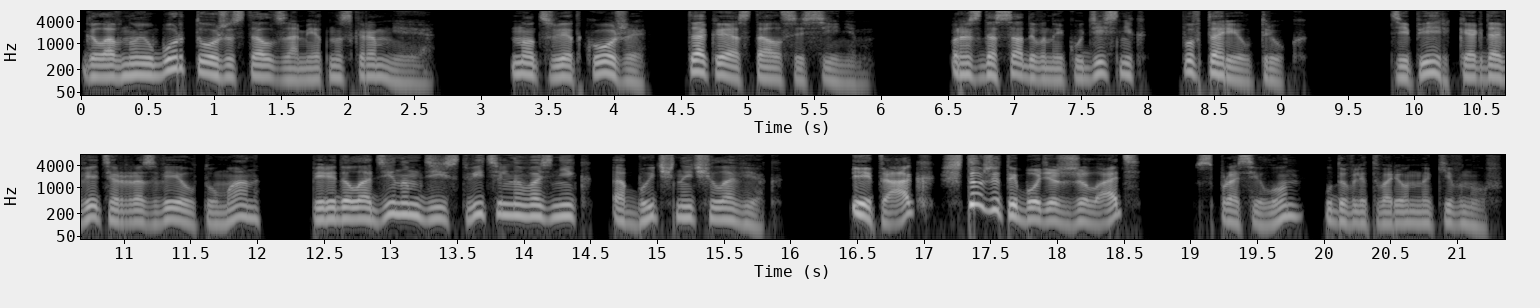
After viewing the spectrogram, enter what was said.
Головной убор тоже стал заметно скромнее. Но цвет кожи так и остался синим. Раздосадованный кудесник повторил трюк. Теперь, когда ветер развеял туман, перед Аладдином действительно возник обычный человек. «Итак, что же ты будешь желать?» — спросил он, удовлетворенно кивнув.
